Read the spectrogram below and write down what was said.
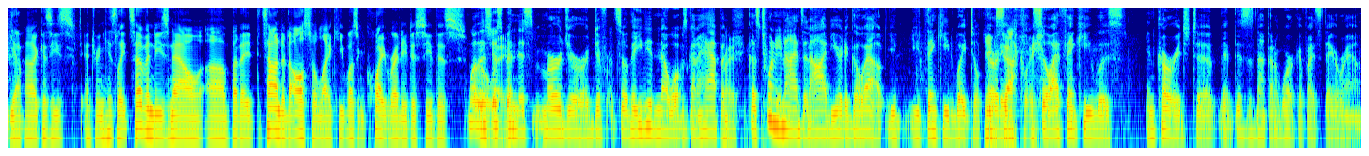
Yep. Because he's entering his late 70s now. Uh, but it sounded also like he wasn't quite ready to see this. Well, go there's just been this merger or different, so they didn't know what was going to happen. Because 29 is an odd year to go out. You you think he'd wait till 30. Exactly. So I think he was encouraged to that this is not going to work if I stay around.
